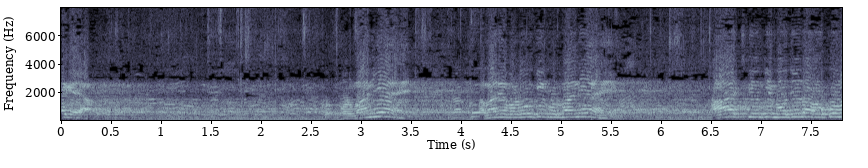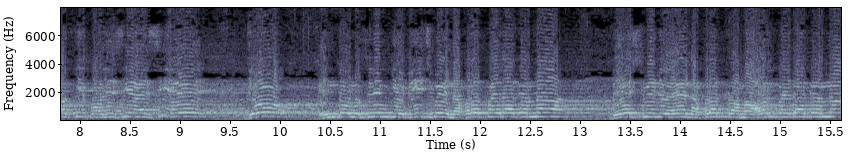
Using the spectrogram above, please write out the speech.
गया। तो कुर्बानियाँ हैं। हमारे बड़ों की कुर्बानियाँ हैं। आज क्योंकि मौजूदा हुकूमत की पॉलिसियाँ ऐसी है, जो हिंदू मुस्लिम के बीच में नफरत पैदा करना, देश में जो है नफरत का माहौल पैदा करना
